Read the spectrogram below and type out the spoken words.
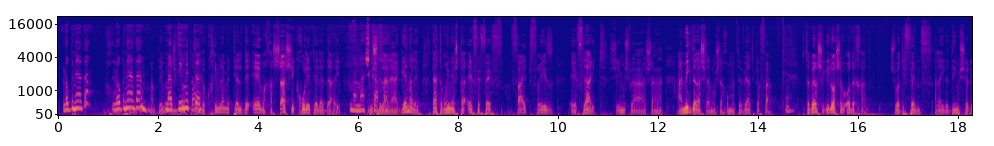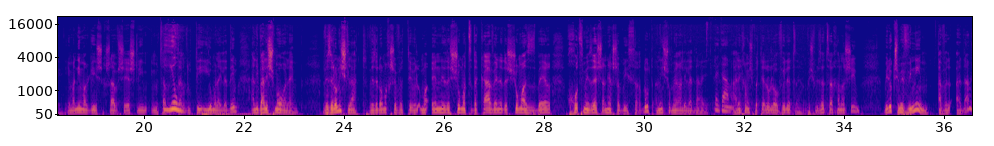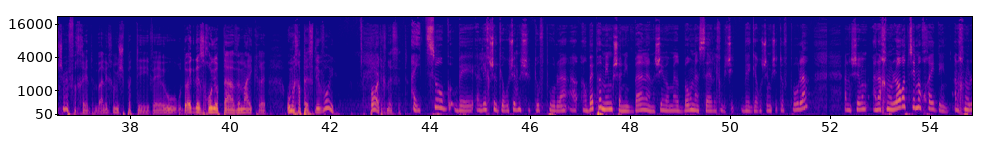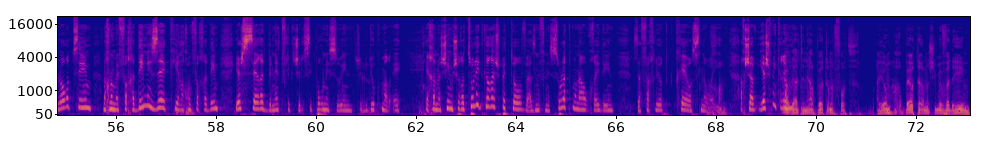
לא בני אדם. נכון. לא בני אדם. מאבדים, מאבדים את את ה... ה... לוקחים להם את ילדיהם, החשש שיקחו לי את ילדיי, ממש בשביל ככה. להגן עליהם. אתה יודע, אתם אומרים, יש את ה-FFF, ה-Fight, Freeze, אה, Flight, שאם יש- שה- האמיגדלה שלנו, שאנחנו מצבי התקפה. כן. מסתבר שגילו עכשיו עוד אחד, שהוא הדיפנס על הילדים שלי. אם אני מרגיש עכשיו שיש לי מצב איום. הישרדותי, איום על הילדים, אני בא לשמור עליהם. וזה לא נשלט, וזה לא מחשבתי, ואין לזה שום הצדקה ואין לזה שום הסבר, חוץ מזה שאני עכשיו בהישרדות, אני שומר על ילדיי. לגמרי. ההליך המשפטי עלול להוביל את זה. בשביל זה צריך אנשים, בדיוק שמבינים, אבל האדם שמפחד בהליך המשפטי, והוא דואג לזכויותיו ומה יקרה, הוא מחפש ליווי. פה את נכנסת. הייצוג בהליך של גירושים בשיתוף פעולה, הר- הרבה פעמים כשאני באה לאנשים ואומרת בואו נעשה הליך בשיט, בגירושים בשיתוף פעולה, אנשים אנחנו לא רוצים עורכי דין, אנחנו לא רוצים, אנחנו מפחדים מזה כי אנחנו מפחדים. יש סרט בנטפליקס של סיפור נישואין, שבדיוק מראה איך אנשים שרצו להתגרש בטוב, ואז נכנסו לתמונה עורכי דין, זה הפך להיות כאוס נוראי. נכון. עכשיו, יש מקרים... את יודעת, זה נהיה הרבה יותר נפוץ. היום הרבה יותר אנשים מוודאים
